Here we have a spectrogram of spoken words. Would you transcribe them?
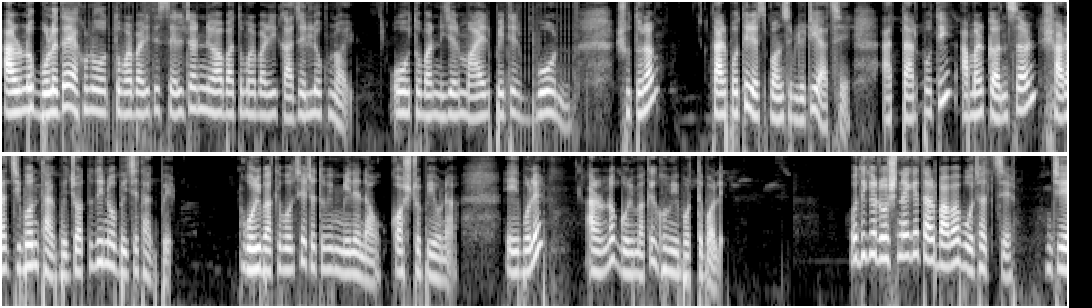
আরণ্যক বলে দেয়, এখন ও তোমার বাড়িতে সেল্টার নেওয়া বা তোমার বাড়ির কাজের লোক নয়। ও তোমার নিজের মায়ের পেটের বোন। সুতরাং তার প্রতি রেসপন্সিবিলিটি আছে। আর তার প্রতি আমার কনসার্ন সারা জীবন থাকবে, যতদিন ও বেঁচে থাকবে। গরিমাকে বলছে, এটা তুমি মেনে নাও, কষ্ট পেও না। এই বলে আরণ্যক গরিমাকে ঘুমিয়ে পড়তে বলে। ওদিকে রোশনাইকে তার বাবা বোঝাচ্ছে যে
